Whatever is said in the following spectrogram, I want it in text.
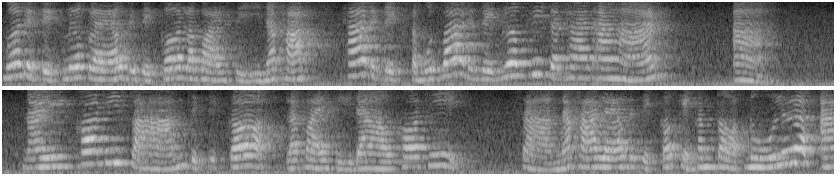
เมื่อเด็กๆเลือกแล้วเด็กๆก็ระบายสีนะคะ ถ้าเด็กๆสมมุติว่าเด็กๆเลือกที่จะทานอาหารอ่าในข้อที่ 3 เด็กๆก็ระบายสีดาวข้อที่ 3 นะคะ แล้วเด็กๆก็เขียนคำตอบหนูเลือกอา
